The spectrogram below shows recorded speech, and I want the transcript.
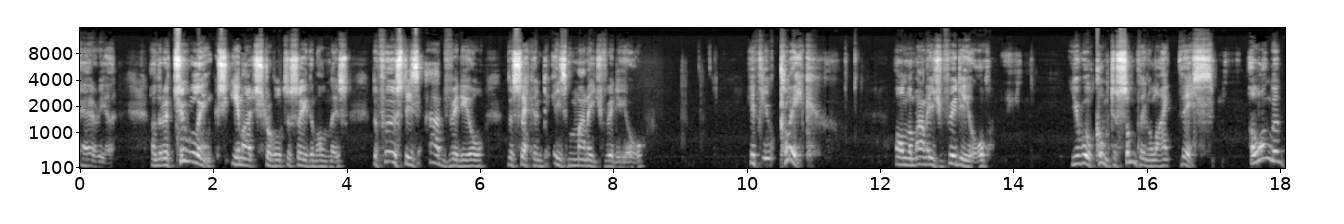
area. And there are two links, you might struggle to see them on this. The first is add video, the second is manage video. If you click on the manage video, you will come to something like this. Along the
